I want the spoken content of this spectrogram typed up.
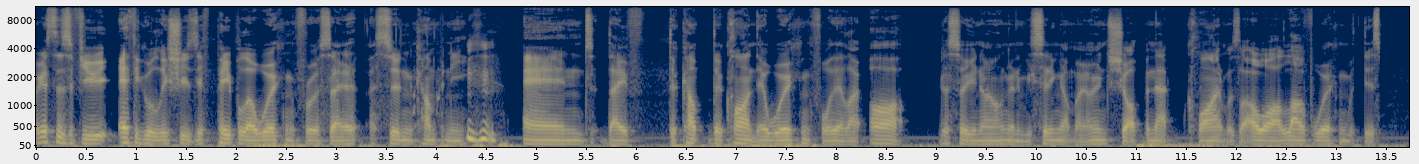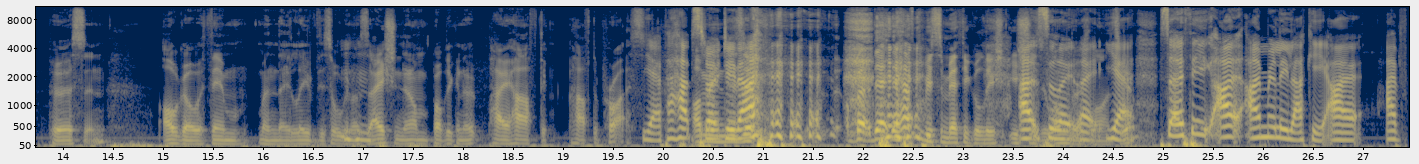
I guess there's a few ethical issues if people are working for, say, a, a certain company Mm-hmm. and they've the com- the client they're working for, they're like, oh, just so you know, I'm going to be setting up my own shop, and that client was like, oh, well, I love working with this person. I'll go with them when they leave this mm-hmm. organization, and I'm probably going to pay half the half the price. Yeah, perhaps I don't mean, do that. But there, there have to be some ethical is- issues. Absolutely, lines, yeah. So I think I, I'm really lucky. I, I've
